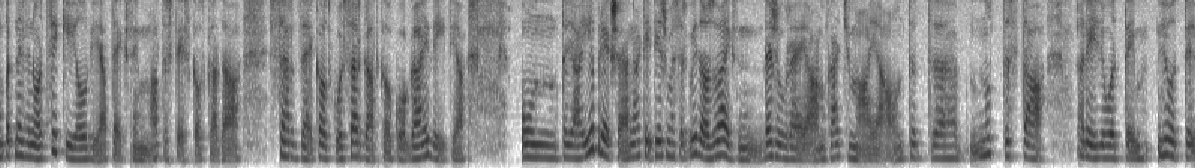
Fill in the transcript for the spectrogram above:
un pat nezinot, cik ilgi ja, teiksim, atrasties kaut kādā sardzē, kaut ko sargāt, kaut ko gaidīt. Ja. Un tajā iepriekšējā naktī tieši mēs ar Gvido zvaigzni dežūrējām kaķu mājā. Tad, eh, nu, tas tā arī ļoti, ļoti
